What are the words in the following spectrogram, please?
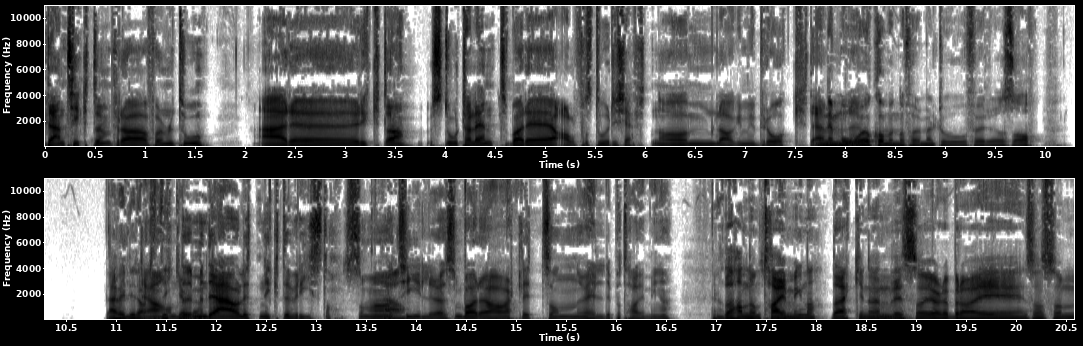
Dan Ticktum fra Formel 2 er uh, rykta. Stor talent, bare altfor stor i kjeften og mm, lager mye bråk. er Men det vel- må jo komme noen Formel 2-førere også opp. Det er veldig rart ja, at det ikke det, gjør det. Men det er jo litt Nick de Vries, da, som var Ja. tidligere, som bare har vært litt sånn uheldig på timinga. Ja, det handler om timing, da. Det er ikke nødvendigvis å gjøre det bra i Sånn som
